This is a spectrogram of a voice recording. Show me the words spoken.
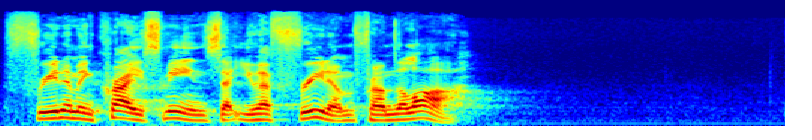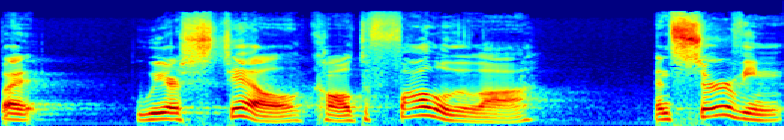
Freedom in Christ means that you have freedom from the law. But we are still called to follow the law and serving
